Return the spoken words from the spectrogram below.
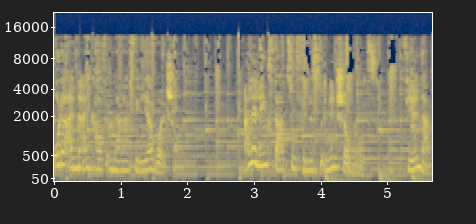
oder einen Einkauf im Lanafilia Wollshop. Alle Links dazu findest du in den Show Notes. Vielen Dank.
